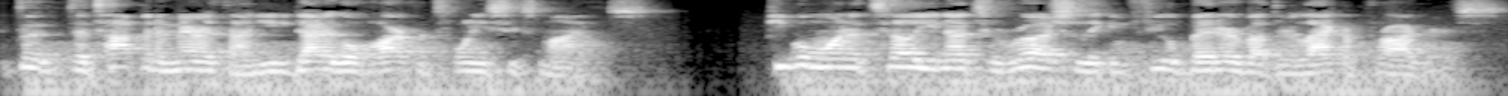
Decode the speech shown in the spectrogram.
the, the top in a marathon, you got to go hard for 26 miles. People want to tell you not to rush so they can feel better about their lack of progress.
